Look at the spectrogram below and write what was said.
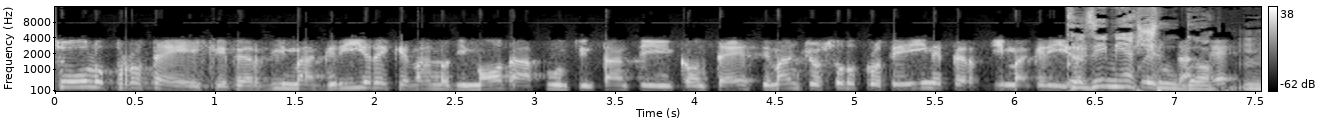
solo proteiche per dimagrire che vanno di moda appunto in tanti contesti, mangio solo proteine per dimagrire. Così mi asciugo. è- Mm.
